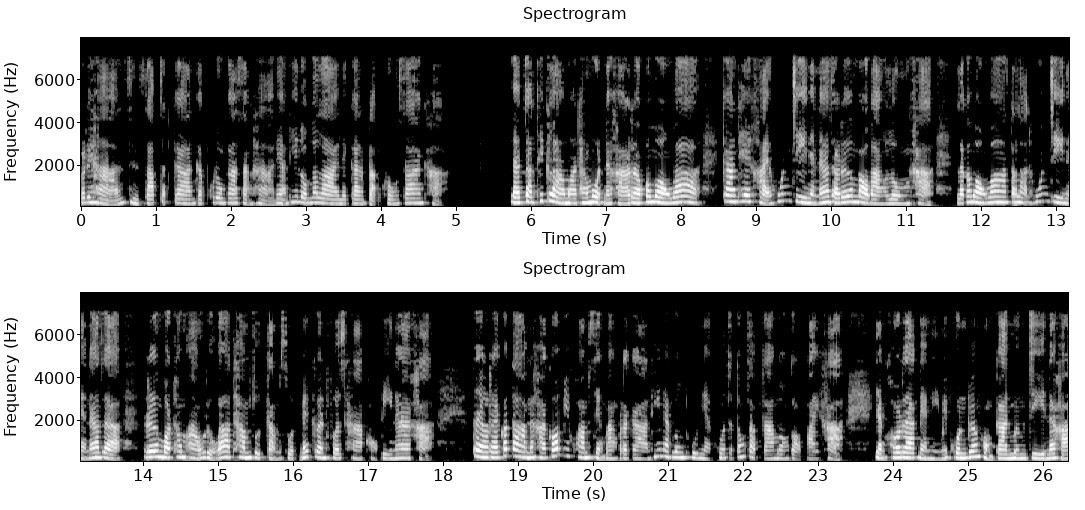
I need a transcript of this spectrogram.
บริหารสินทรัพย์จัดการกับโครงการสังหาเนี่ยที่ล้มละลายในการปรับโครงสร้างค่ะ และจากที่กล่าวมาทั้งหมดนะคะ เราก็มองว่าการเทขายหุ้นจีนเนี่ยน่าจะเริ่มเบาบางลงค่ะ แล้วก็มองว่าตลาดหุ้นจีนเนี่ยน่าจะเริ่ม bottom out หรือว่าทำจุดต่ำสุดไม่เกิน first half ของปีหน้าค่ะแต่อย่างไรก็ตามนะคะ ก็มีความเสี่ยงบางประการที่นักลงทุนเนี่ยควรจะต้องจับตามองต่อไปค่ะ อย่างข้อแรกเนี่ยหนีไม่พ้นเรื่องของการเมืองจีนนะคะ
